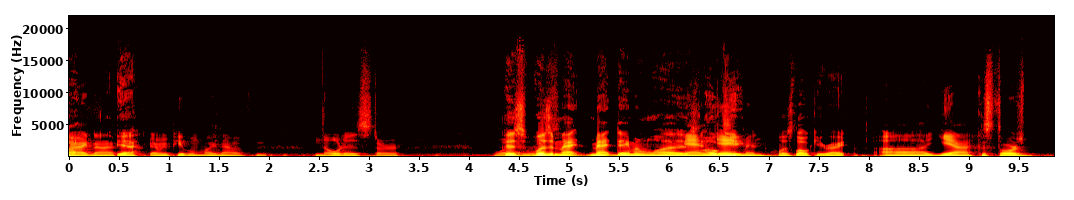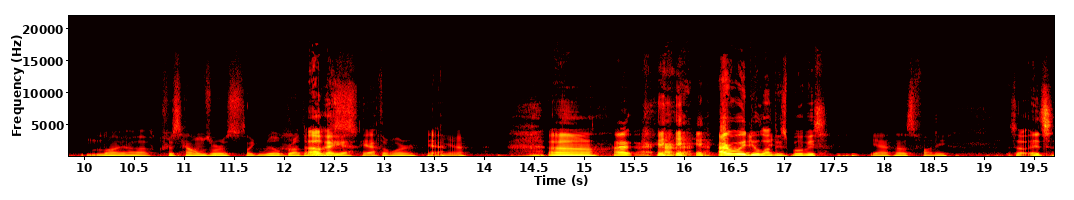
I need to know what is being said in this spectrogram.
Ragnarok. yeah, I mean, people might not have noticed or. Because wasn't so- Matt Matt Damon was Matt Loki Damon? was Loki right? Uh, yeah, because Thor's like uh, Chris Hemsworth's like real brother. Okay, was yeah, yeah. Thor. Yeah. yeah, Uh, I, I I really do love these movies. yeah. That was funny. So it's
